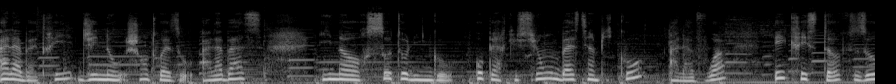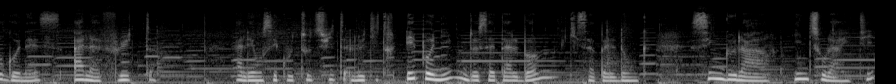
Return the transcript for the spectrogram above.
à la batterie, Gino Chantoiseau à la basse, Inor Sotolingo aux percussions, Bastien Picot à la voix et Christophe Zogonès à la flûte. Allez, on s'écoute tout de suite le titre éponyme de cet album qui s'appelle donc Singular Insularity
